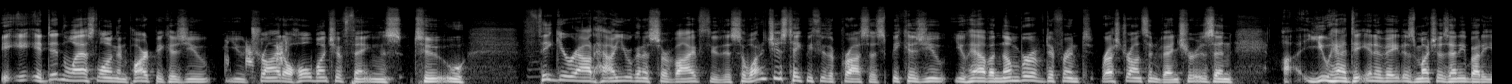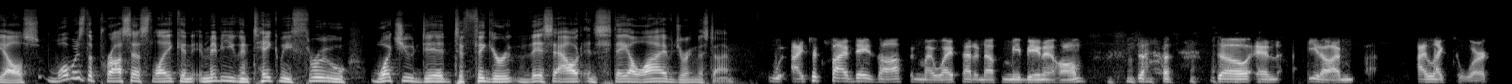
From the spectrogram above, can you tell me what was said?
It, it didn't last long in part because you you tried a whole bunch of things to figure out how you were going to survive through this. So why don't you just take me through the process because you you have a number of different restaurants and ventures and uh, you had to innovate as much as anybody else. What was the process like and, and maybe you can take me through what you did to figure this out and stay alive during this time. I took 5 days off and my wife had enough of me being at home. So, so and you know, I'm I like to work.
